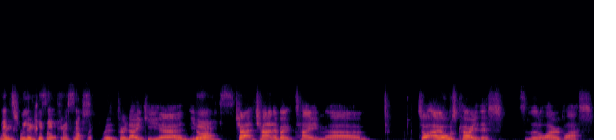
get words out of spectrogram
next, week? is it for a session? with, for Nike? Yeah, and you know, yes. chat chatting about time. Um, so I always carry this. It's a little hourglass.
